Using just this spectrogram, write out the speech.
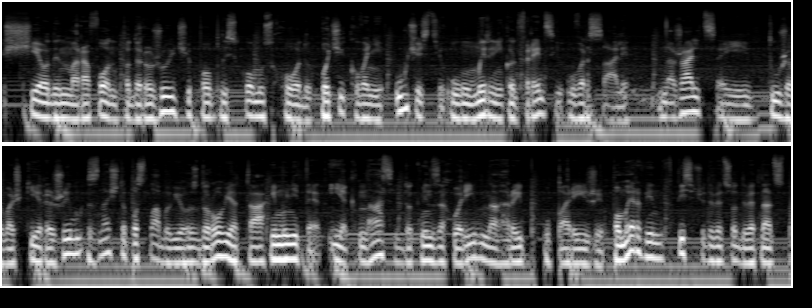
ще один марафон, подорожуючи по близькому сходу, в очікуванні участі у мирній конференції у Версалі. На жаль, цей дуже важкий режим значно послабив його здоров'я та імунітет, і як наслідок він захворів на грип у Парижі. Помер він в 1919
